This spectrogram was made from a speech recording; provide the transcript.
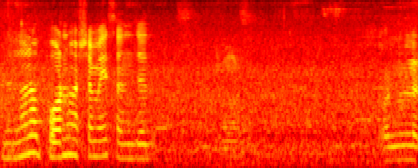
இதெல்லாம் நான் போன வருஷமே செஞ்சது. ஒன்றும் இல்லை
